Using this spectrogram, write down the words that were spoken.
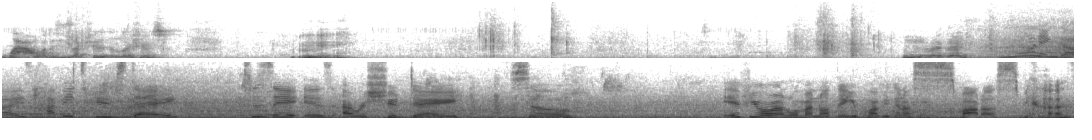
Wow, this is actually delicious. Mm, really good. Morning guys, happy Tuesday. Tuesday is our shoot day. So if you're on Roma Norte, you're probably gonna spot us because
